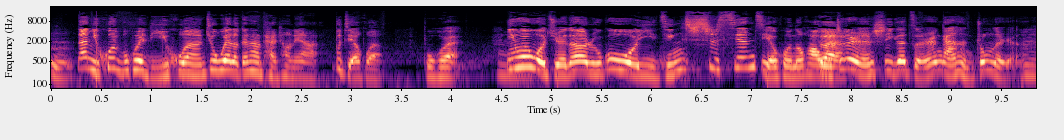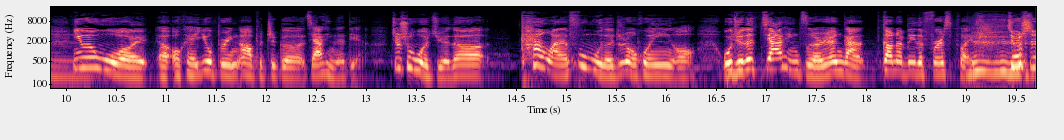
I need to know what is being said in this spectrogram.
嗯，那你会不会离婚，就为了跟他谈场恋爱，不结婚？不会。因为我觉得，如果我已经是先结婚的话，我这个人是一个责任感很重的人。嗯因为我呃，OK，又 bring up 这个家庭的点，就是我觉得看完父母的这种婚姻哦，我觉得家庭责任感 gonna be the first place，就是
